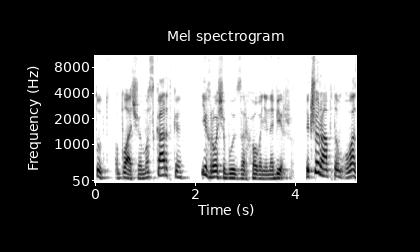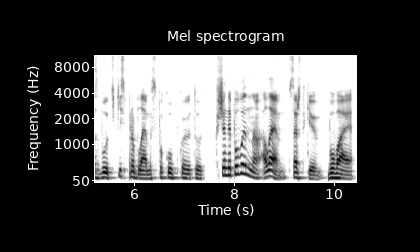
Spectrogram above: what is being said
тут оплачуємо з картки, і гроші будуть зараховані на біржу. Якщо раптом у вас будуть якісь проблеми з покупкою тут, хоча не повинно, але все ж таки буває,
